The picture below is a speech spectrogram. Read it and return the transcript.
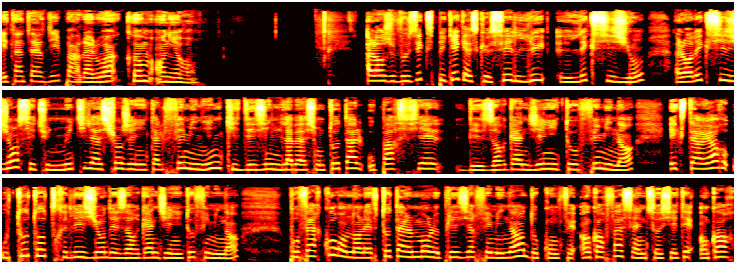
est interdite par la loi, comme en Iran. Alors, je vais vous expliquer qu'est-ce que c'est l'excision. Alors, l'excision, c'est une mutilation génitale féminine qui désigne l'ablation totale ou partielle des organes génitaux féminins, extérieurs ou toute autre lésion des organes génitaux féminins. Pour faire court, on enlève totalement le plaisir féminin, donc on fait encore face à une société encore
